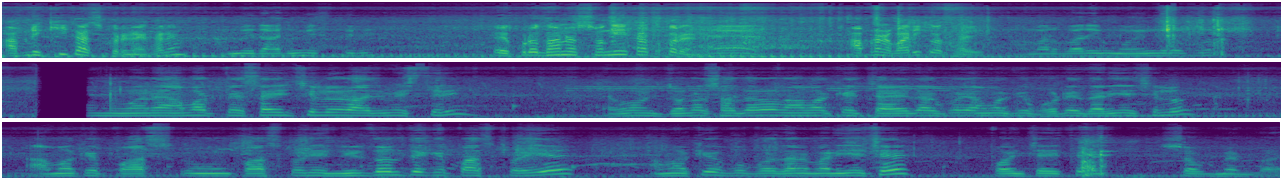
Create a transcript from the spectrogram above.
আপনি কি কাজ করেন এখানে? আমি রাজমিস্ত্রি। এই প্রধানের সঙ্গেই কাজ করেন? হ্যাঁ। আপনার বাড়ি কোথায়? আমার বাড়ি মহেন্দ্রপুর। মানে আমার পেশাই ছিল রাজমিস্ত্রি এবং জনসাধারণ আমাকে চাহিদা করে আমাকে ভোটে দাঁড়িয়েছিল। আমাকে পাস পাস করিয়ে নির্দল থেকে পাস করিয়ে আমাকে উপপ্রধান বানিয়েছে পঞ্চায়েতের সব মেম্বার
